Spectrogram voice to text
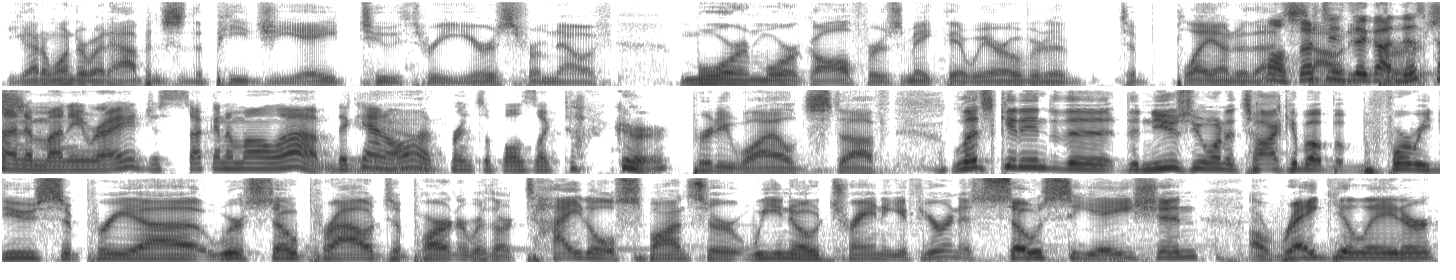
You got to wonder what happens to the PGA two, three years from now if more and more golfers make their way over to, to play under that. Well, especially if they got this kind of money, right? Just sucking them all up. They can't all have principles like Tucker. pretty wild stuff. Let's get into the the news we want to talk about, but before we do, Supriya, we're so proud to partner with our title sponsor, We Know Training. If you're an association, a regulator,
